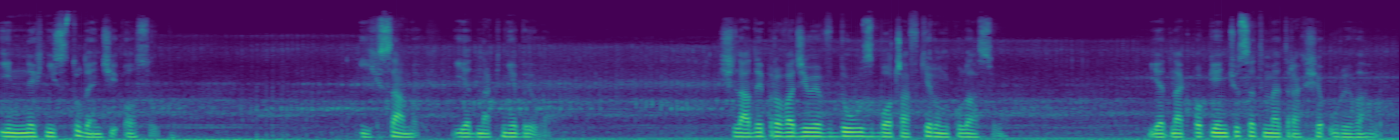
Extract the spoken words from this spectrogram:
innych niż studenci osób. Ich samych jednak nie było. Ślady prowadziły w dół zbocza w kierunku lasu. Jednak po 500 metrach się urywały.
